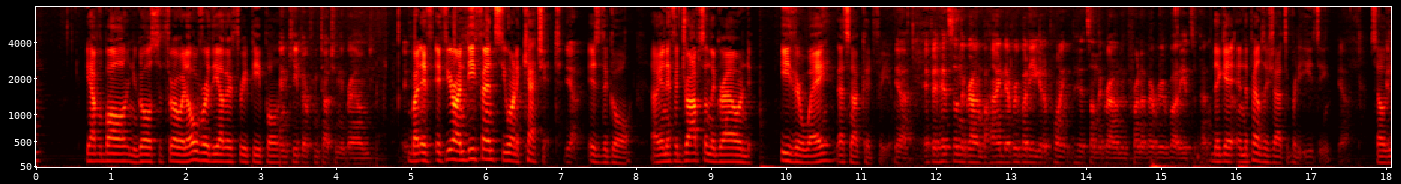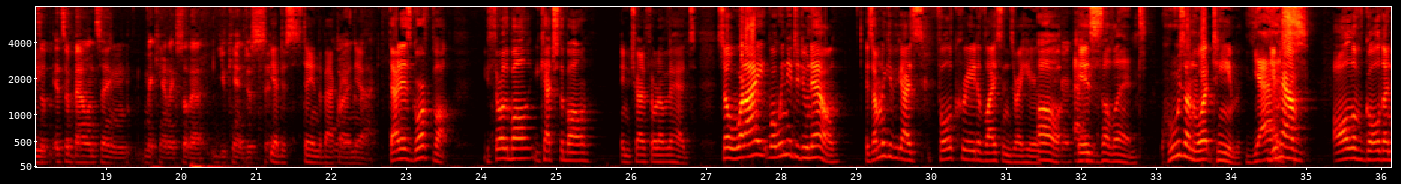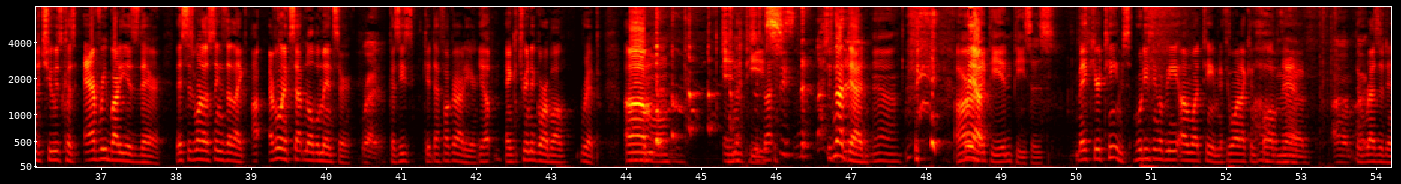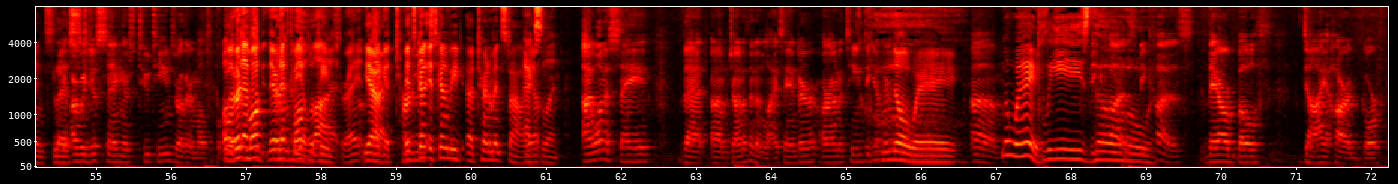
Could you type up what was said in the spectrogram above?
You have a ball, and your goal is to throw it over the other three people. and keep it from touching the ground. If- But if, if you're on defense, you want to catch it. Yeah. Is the goal. Uh, and if it drops on the ground, either way, that's not good for you. yeah, if it hits on the ground behind everybody, you get a point. If it hits on the ground in front of everybody, it's a penalty. They get and the penalty shots are pretty easy. yeah, So it's the a, it's a balancing mechanic so that you can't just sit. yeah, just stay in the back line. the Yeah, back. that is golf ball. You throw the ball, you catch the ball, and you try to throw it over their heads. So what I what we need to do now is I'm gonna give you guys full creative license right here. Oh, Okay. Is- excellent. Who's on what team? Yes. You have all of Goldon to choose because everybody is there. This is one of those things that like uh, everyone except Noble Mincer Right. because he's get that fucker out of here. Yep. And Katrina Gorbo, rip. Um, In not- peace. She's not, she's not dead. yeah. yeah. R.I.P. in pieces. make your teams. Who do you think will be on what team? And if you want, I can pull Oh, up man. Um, the the are, residents list. are we just saying there's two teams or are there multiple? Oh, Oh, there'd there's have to mul- be, there'd there's have to be a multiple lot, teams. right? yeah, like a it's gonna it's gonna be a tournament style. yep. Excellent. I want to say that um, Jonathan and Lysander are on a team together. No way. Um, No way. Please, because though. because they are both die-hard golf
